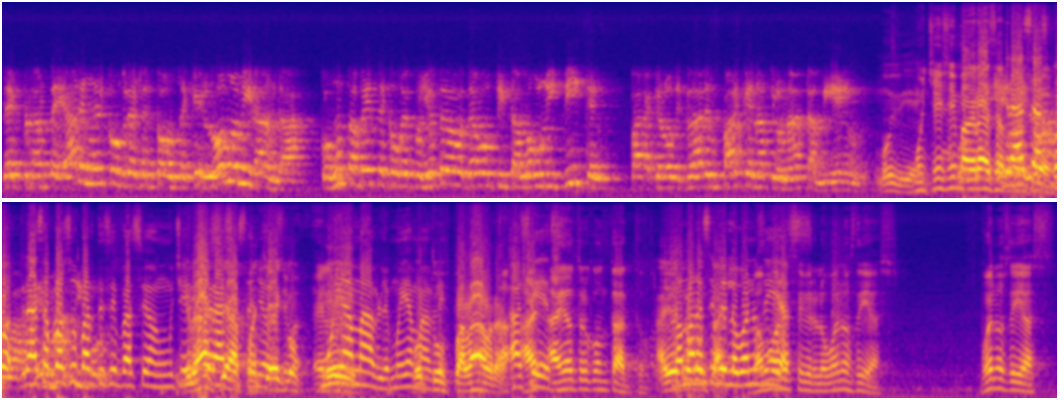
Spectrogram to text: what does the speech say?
De plantear en el Congreso entonces que Loma Miranda, conjuntamente con el proyecto de Bautista, lo unifiquen para que lo declaren Parque Nacional también. Muy bien. Muchísimas gracias, Gracias por, gracias por su participación. Muchísimas Gracias, gracias, señor. Pacheco. Muy amable, muy Por amable. tus palabras. Así hay, es. hay otro contacto. Hay otro Vamos a recibirlo. contacto. Buenos Vamos a días. recibirlo. Buenos días. Buenos días.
